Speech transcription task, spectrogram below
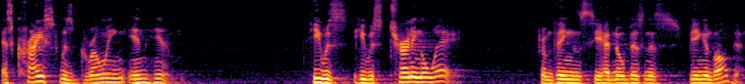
as Christ was growing in him, he was, he was turning away from things he had no business being involved in.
